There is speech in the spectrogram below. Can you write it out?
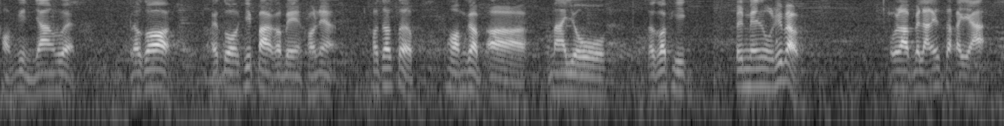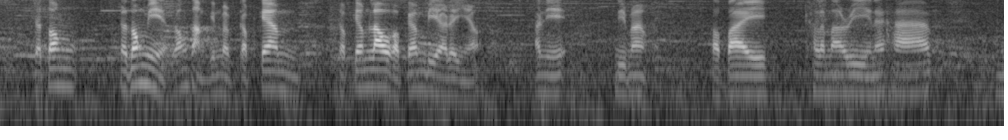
หอมกลิ่นย่างด้วย แล้วก็ไอตัวที่ปลากระเบนเขาเนี่ยเขาจะเสิร์ฟพร้อมกับมาโย แล้วก็พริก เป็นเมนูที่แบบ เวลาไปร้านที่สักยะ จะต้องจะต้องมีต้องสั่งกินแบบกับแก้ม กับแก้มเหล้ากับแก้มเบียร์อะไรอย่างเงี้ย อันนี้ดีมาก ต่อไปคารามารีนะครับอื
